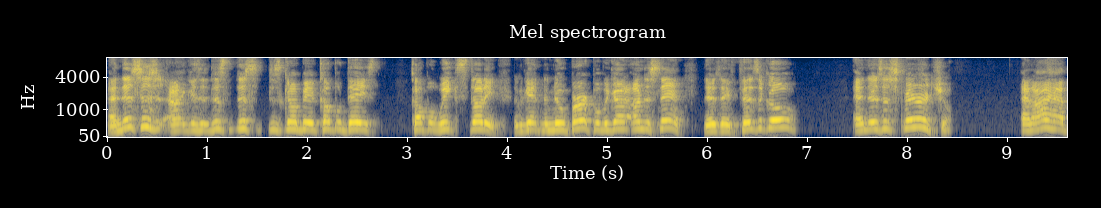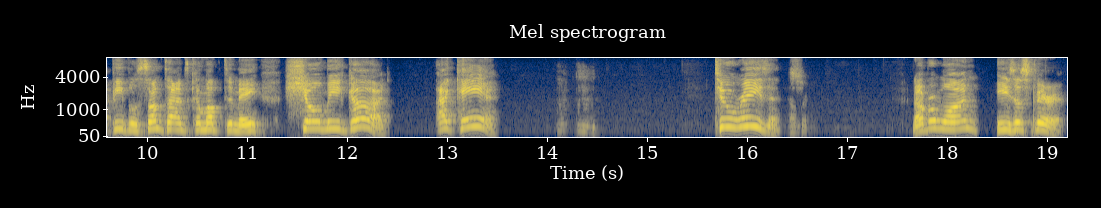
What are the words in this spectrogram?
And this is uh, this this this is going to be a couple days, couple weeks study. We're getting a new birth, but we got to understand there's a physical and there's a spiritual. And I have people sometimes come up to me, show me God. I can't. Two reasons. Number one, he's a spirit.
